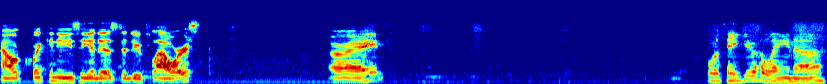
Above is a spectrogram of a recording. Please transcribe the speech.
how quick and easy it is to do flowers. All right. Well, thank you, Helena.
